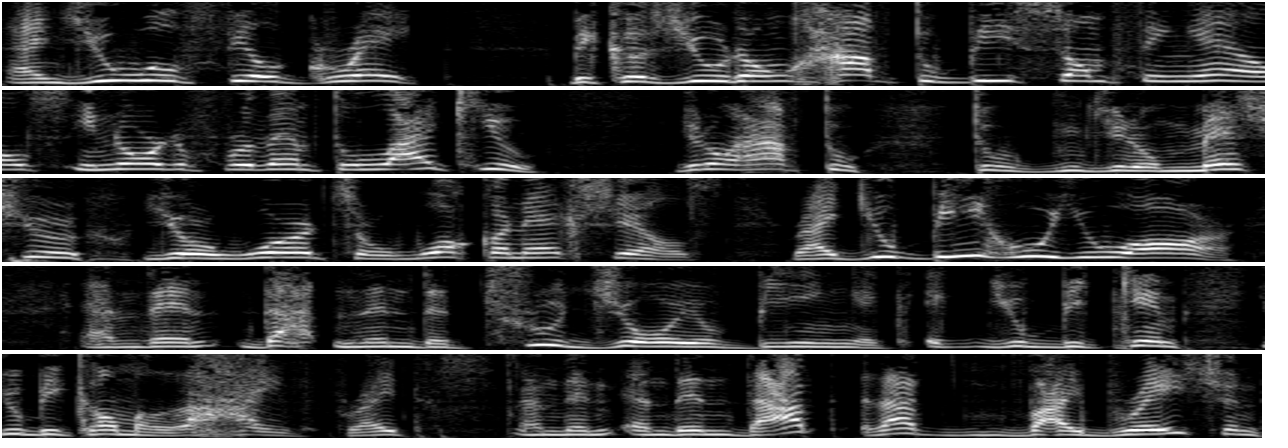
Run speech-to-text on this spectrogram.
and you will feel great because you don't have to be something else in order for them to like you. You don't have to, to, you know, measure your words or walk on eggshells, right? You be who you are. And then that, and then the true joy of being, eh, eh, you became, you become alive, right? And then, and then that, that vibration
